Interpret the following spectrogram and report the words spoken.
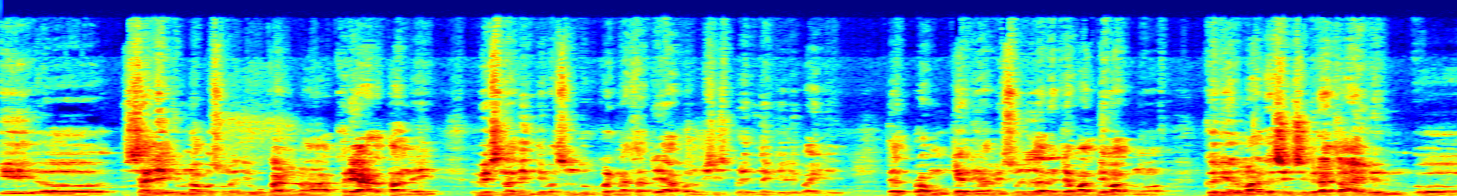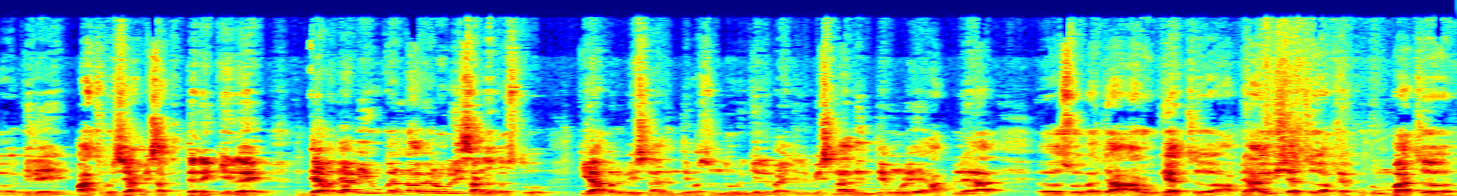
की शालेय जीवनापासूनच युवकांना खऱ्या अर्थाने व्यसनाधीनतेपासून दूर करण्यासाठी आपण विशेष प्रयत्न केले पाहिजे त्यात प्रामुख्याने आम्ही सूर्यदानाच्या माध्यमातून करिअर मार्गदर्शन शिबिराचं आयोजन गेले पाच वर्ष आम्ही सातत्याने केलं आहे त्यामध्ये आम्ही युवकांना वेळोवेळी सांगत असतो की आपण व्यसनाधीनतेपासून दूर केले पाहिजे. व्यसनाधीनतेमुळे आपल्या स्वतःच्या आरोग्याचं आपल्या आयुष्याचं आपल्या कुटुंबाचं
